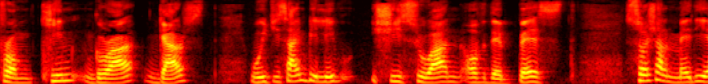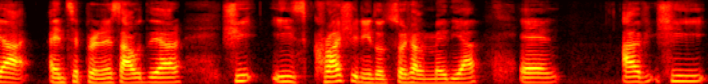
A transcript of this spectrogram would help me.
from Kim Garst, which is, I believe, she's one of the best social media entrepreneurs out there. She is crushing it on social media, and I've, she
